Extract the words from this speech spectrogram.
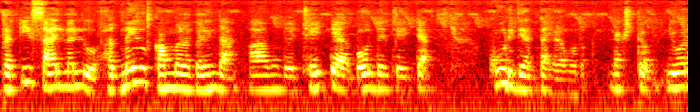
ಪ್ರತಿ ಸಾಲಿನಲ್ಲೂ ಹದಿನೈದು ಕಂಬಳಗಳಿಂದ ಆ ಒಂದು ಚೈತ್ಯ, ಬೌದ್ಧ ಚೈತ್ಯ ಕೂಡಿದೆ ಅಂತ ಹೇಳ್ಬೋದು. ನೆಕ್ಸ್ಟ್ ಇವರ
